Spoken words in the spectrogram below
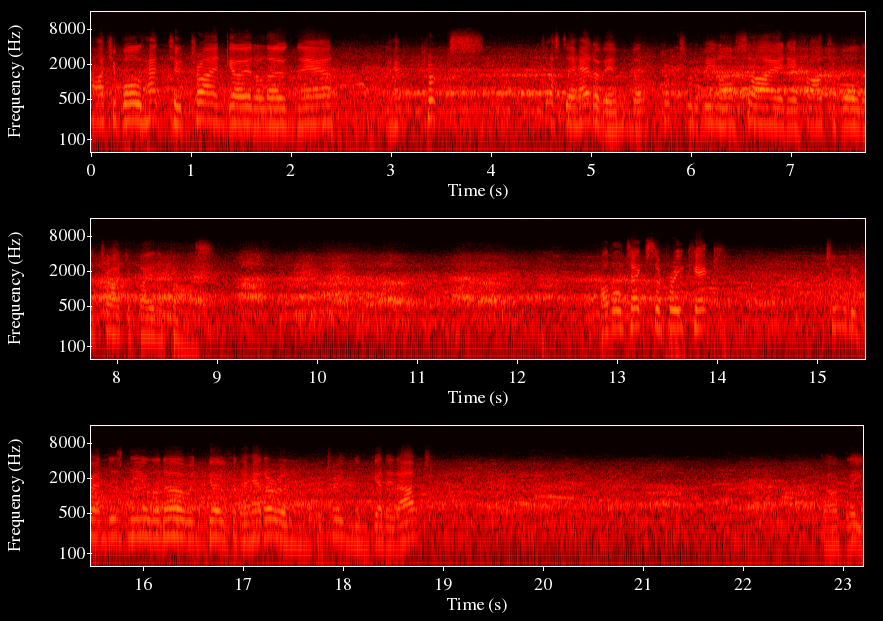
Archibald had to try and go it alone there. He had Crooks just ahead of him, but Crooks would have been offside if Archibald had tried to play the pass. Hoddle takes the free kick. Two defenders, Neal and Irwin, go for the header and between them get it out. Dalglish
